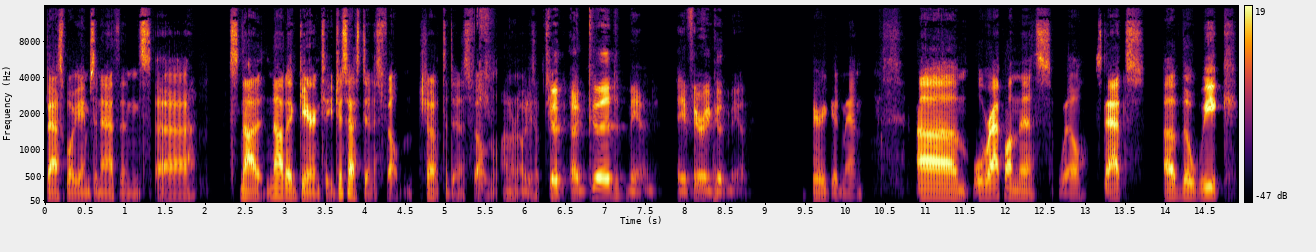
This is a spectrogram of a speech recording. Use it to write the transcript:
basketball games in Athens, uh, it's not not a guarantee. Just ask Dennis Felton. Shout out to Dennis Felton. I don't know what he's up to. Good, a good man, a very good man. Very good, man. Um, we'll wrap on this. Will stats of the week.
